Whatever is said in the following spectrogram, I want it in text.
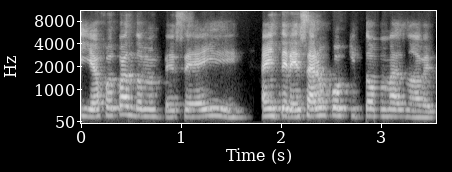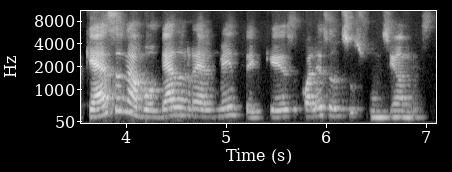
Y ya fue cuando me empecé a, a interesar un poquito más, ¿no? A ver, ¿qué hace un abogado realmente? ¿Qué es, ¿Cuáles son sus funciones?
